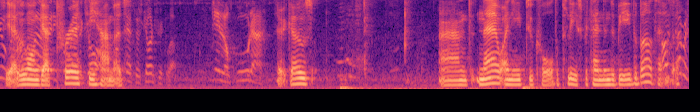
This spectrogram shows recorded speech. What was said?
So yeah, we want to get pretty hammered. There it goes. And now I need to call the police pretending to be the bartender.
